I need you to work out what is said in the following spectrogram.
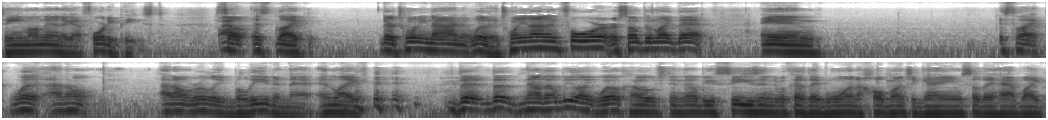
team on there, and they got forty pieced. So it's like they're twenty nine. What are they? Twenty nine and four or something like that. And it's like what I don't. I don't really believe in that. And like the the now they'll be like well coached and they'll be seasoned because they've won a whole bunch of games, so they have like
